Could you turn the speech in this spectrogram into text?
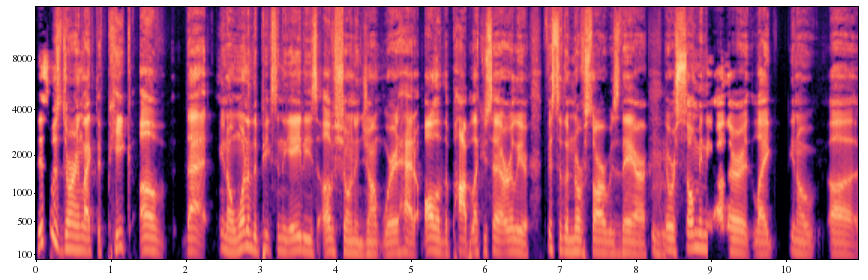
this was during like the peak of that you know one of the peaks in the 80s of Shonen Jump where it had all of the pop like you said earlier Fist of the North Star was there. Mm-hmm. there were so many other like you know uh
